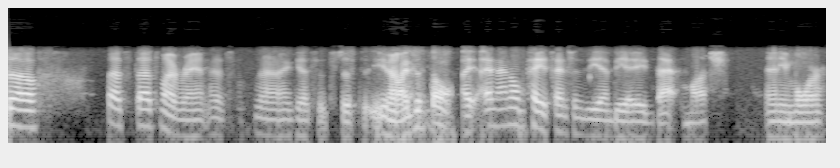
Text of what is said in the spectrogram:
So that's that's my rant. That's I guess it's just you know I just don't I and I don't pay attention to the NBA that much anymore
